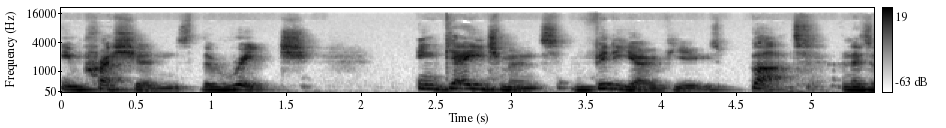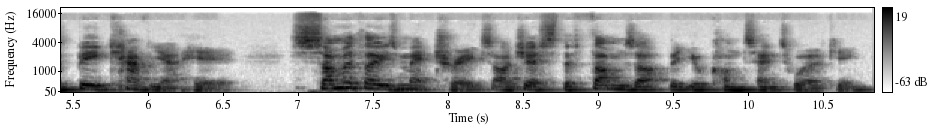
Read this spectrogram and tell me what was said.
impressions, the reach, engagements, video views. But, and there's a big caveat here, some of those metrics are just the thumbs up that your content's working.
